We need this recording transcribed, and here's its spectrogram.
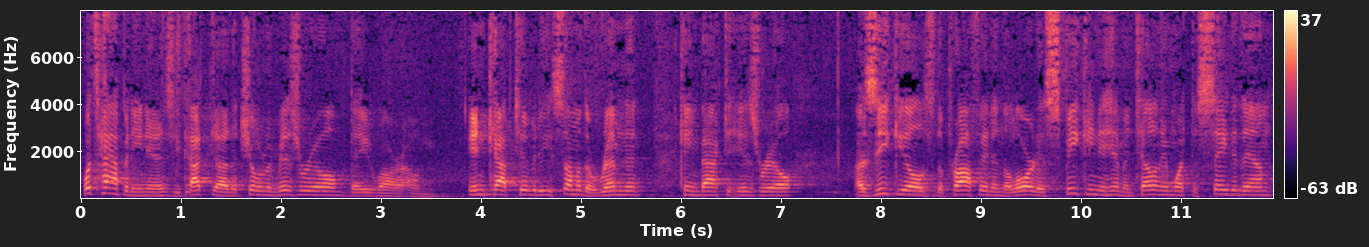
What's happening is you got uh, the children of Israel. They are um, in captivity. Some of the remnant came back to Israel. Ezekiel's the prophet, and the Lord is speaking to him and telling him what to say to them.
